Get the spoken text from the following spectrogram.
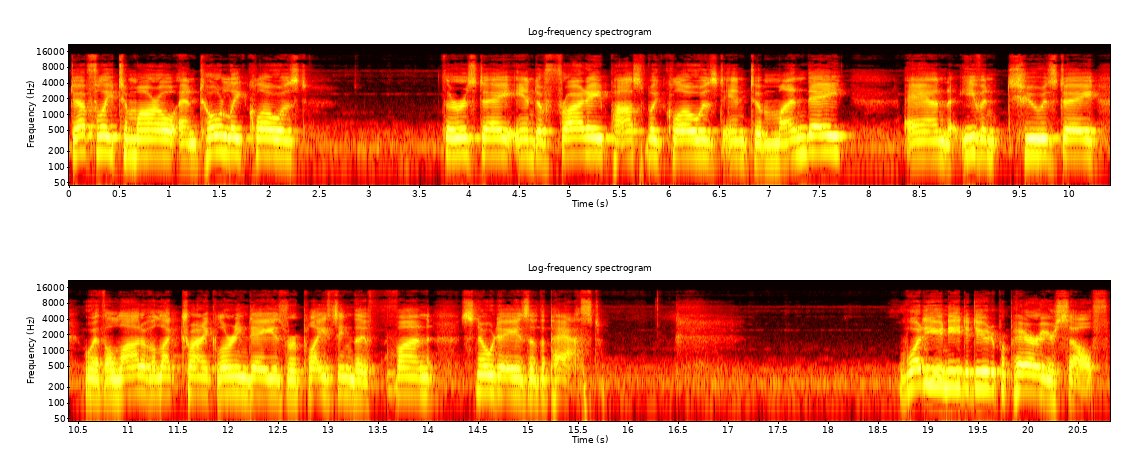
definitely tomorrow and totally closed Thursday into Friday, possibly closed into Monday and even Tuesday with a lot of electronic learning days replacing the fun snow days of the past. What do you need to do to prepare yourself?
